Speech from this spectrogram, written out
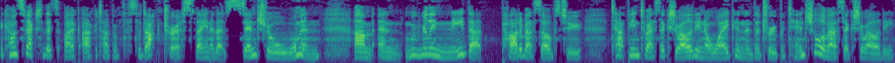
it comes back to this archetype of the seductress that you know that sensual woman. Um, and we really need that part of ourselves to tap into our sexuality and awaken the, the true potential of our sexuality.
